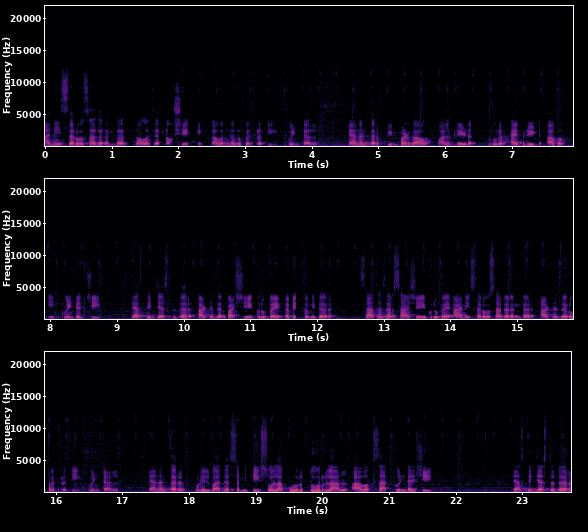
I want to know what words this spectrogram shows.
आणि सर्वसाधारण दर नऊ हजार नऊशे एक्कावन्न रुपये प्रति क्विंटल. त्यानंतर पिंपळगाव पालखेड तूर हायब्रिड आवक एक क्विंटलची. जास्तीत जास्त दर आठ हजार पाचशे एक रुपये कमीत कमी दर सात हजार सहाशे एक रुपये आणि सर्वसाधारण दर आठ हजार रुपये प्रति क्विंटल. त्यानंतर पुढील बाजार समिती सोलापूर तूर लाल आवक सात क्विंटलची. जास्तीत जास्त दर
